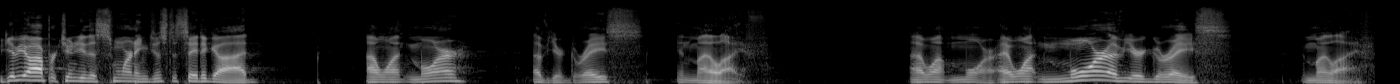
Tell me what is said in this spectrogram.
We give you an opportunity this morning just to say to God, I want more of your grace in my life. I want more. I want more of your grace in my life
